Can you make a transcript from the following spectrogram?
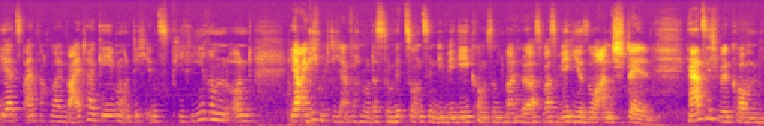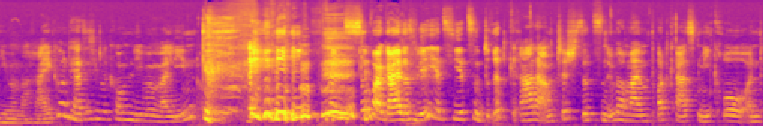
jetzt einfach mal weitergeben und dich inspirieren. Und ja, eigentlich möchte ich einfach nur, dass du mit zu uns in die WG kommst und mal hörst, was wir hier so anstellen. Herzlich willkommen, liebe Mareike und herzlich willkommen, liebe Marlene. ich finde es super geil, dass wir jetzt hier zu dritt gerade am Tisch sitzen über meinem Podcast-Mikro und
